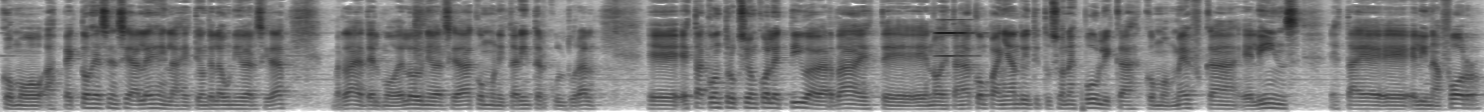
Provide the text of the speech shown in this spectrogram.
Como aspectos esenciales en la gestión de la universidad, ¿verdad? Del modelo de universidad comunitaria intercultural. Eh, esta construcción colectiva, ¿verdad? Este, nos están acompañando instituciones públicas como MEFCA, el INS, está eh, el INAFOR,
